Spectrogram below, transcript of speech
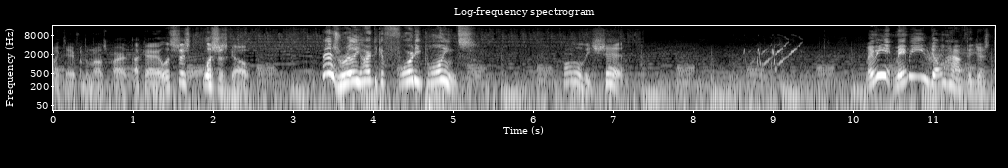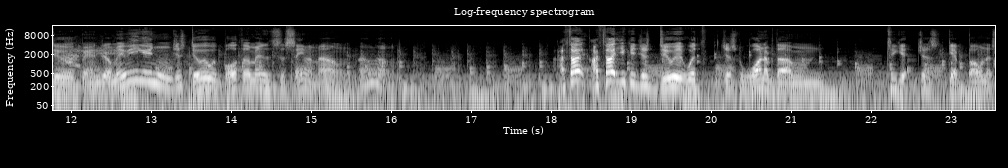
I'm okay for the most part. Okay, let's just let's just go. That is really hard to get 40 points. Holy shit. Maybe maybe you don't have to just do banjo. Maybe you can just do it with both of them and it's the same amount. I don't know. I thought I thought you could just do it with just one of them to get just get bonus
